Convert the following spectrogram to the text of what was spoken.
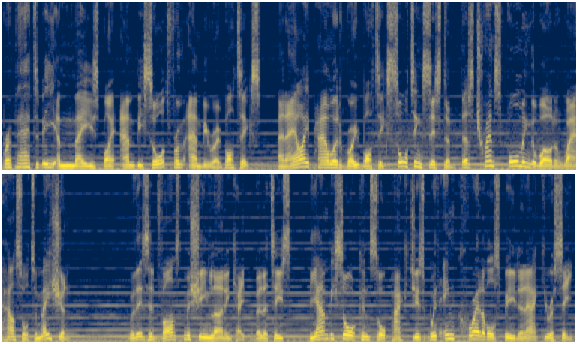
Prepare to be amazed by Ambisort from Ambi Robotics, an AI-powered robotic sorting system that's transforming the world of warehouse automation. With its advanced machine learning capabilities, the Ambisort can sort packages with incredible speed and accuracy,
